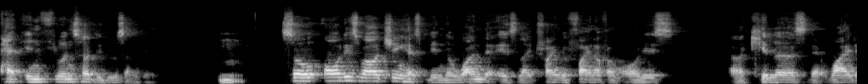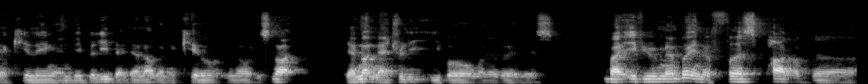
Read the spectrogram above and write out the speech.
had influenced her to do something. Mm. So all this while, Jing has been the one that is like trying to find out from all these uh, killers that why they're killing, and they believe that they're not going to kill. You know, it's not they're not naturally evil or whatever it is. But if you remember in the first part of the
